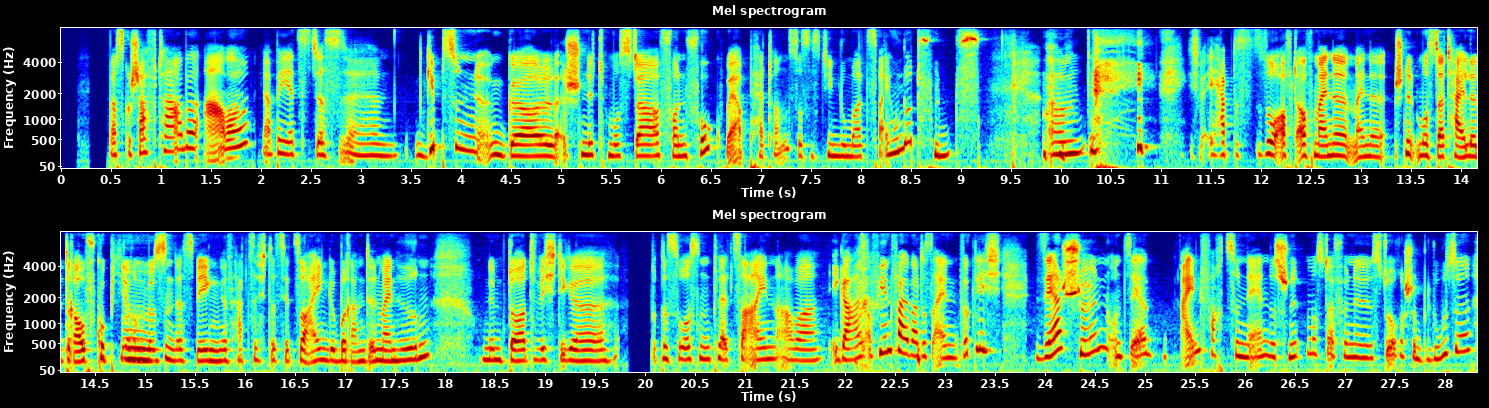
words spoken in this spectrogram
was geschafft habe, aber ich habe jetzt das äh, Gibson Girl Schnittmuster von Folkwear Patterns, das ist die Nummer 205. ähm, ich, ich habe das so oft auf meine, meine Schnittmusterteile drauf kopieren mhm. müssen, deswegen hat sich das jetzt so eingebrannt in mein Hirn und nimmt dort wichtige Ressourcenplätze ein, aber egal. Auf jeden Fall war das ein wirklich sehr schön und sehr einfach zu nähendes Schnittmuster für eine historische Bluse,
